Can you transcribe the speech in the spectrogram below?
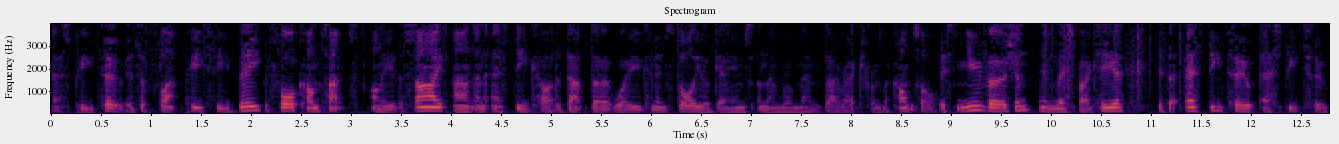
SP2. It's a flat PCB with four contacts on either side and an SD card adapter where you can install your games and then run them direct from the console. This new version in this bag here is the SD2 SP2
